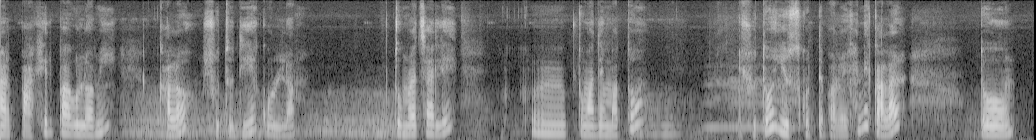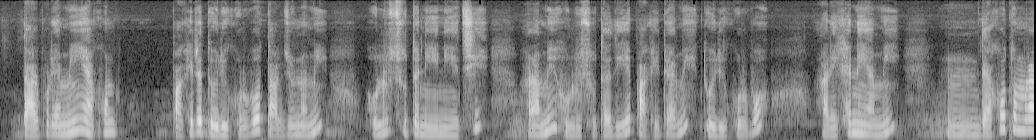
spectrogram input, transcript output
আর পাখির পাগুলো আমি কালো সুতো দিয়ে করলাম। তোমরা চাইলে তোমাদের মতো সুতো ইউজ করতে পারো। এখানে কালার তো তারপরে আমি এখন পাখিটা তৈরি করব। তার জন্য আমি হলুদ সুতা নিয়ে নিয়েছি। আর আমি হলুদ সুতা দিয়ে পাখিটা আমি তৈরি করব। আর এখানে আমি দেখো তোমরা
